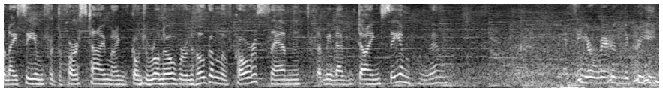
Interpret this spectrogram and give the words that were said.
When I see him for the first time, I'm going to run over and hug him, of course. Um, I mean, I'm dying to see him, you know. I see you're wearing the green.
